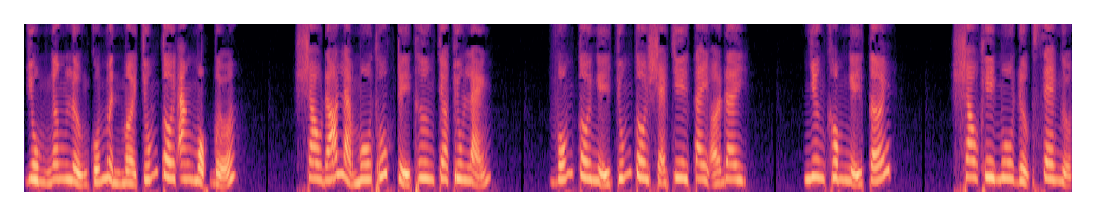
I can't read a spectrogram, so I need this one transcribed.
Dùng ngân lượng của mình mời chúng tôi ăn một bữa. Sau đó là mua thuốc trị thương cho Chu Lãng. Vốn tôi nghĩ chúng tôi sẽ chia tay ở đây. Nhưng không nghĩ tới. Sau khi mua được xe ngựa.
